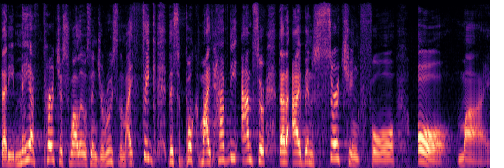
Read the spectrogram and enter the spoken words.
that he may have purchased while he was in Jerusalem, I think this book might have the answer that I've been searching for all my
